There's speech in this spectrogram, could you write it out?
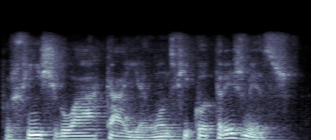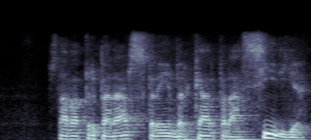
Por fim chegou a Acaia, onde ficou três meses. Estava a preparar-se para embarcar para a Síria,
